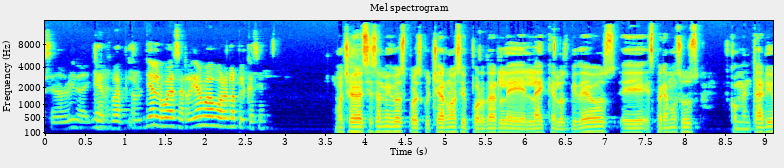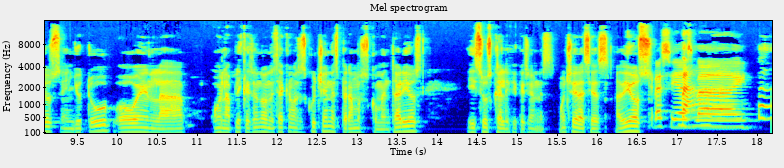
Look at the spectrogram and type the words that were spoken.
Se me olvida. Ya, Qué rápido. Ya lo voy a cerrar, ya voy a borrar la aplicación. Muchas gracias amigos por escucharnos y por darle like a los videos. Eh, esperamos sus comentarios en YouTube o en la o en la aplicación donde sea que nos escuchen. Esperamos sus comentarios y sus calificaciones. Muchas gracias. Adiós. Gracias, bye. Bye.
